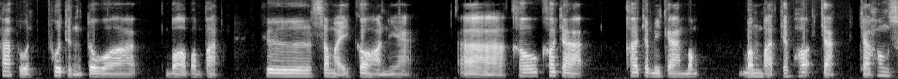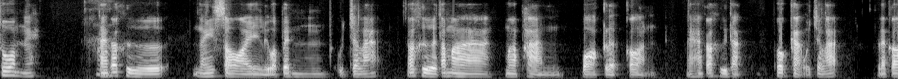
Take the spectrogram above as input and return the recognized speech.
ถ้าพูดพูดถึงตัวบ่อบำบัด คือสมัยก่อนเนี่ยอ่าเขาเขาจะเขาจะมีการบำบำบัดเฉพาะจากจากห้องส้วมนะค่ะนั่นก็คือในซอยหรือว่าเป็นอุจจาระก็คือต้องมามาผ่านบ่อเกลือะก่อนนะฮะก็คือดักพวกกากอุจจาระแล้วก็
